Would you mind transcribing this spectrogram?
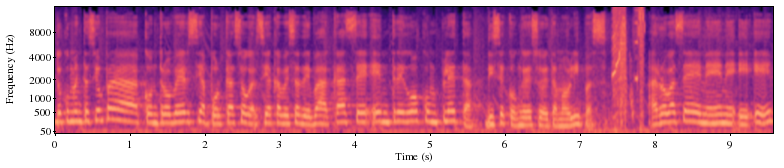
Documentación para controversia por caso García Cabeza de Vaca se entregó completa, dice Congreso de Tamaulipas. Arroba CNNEE.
